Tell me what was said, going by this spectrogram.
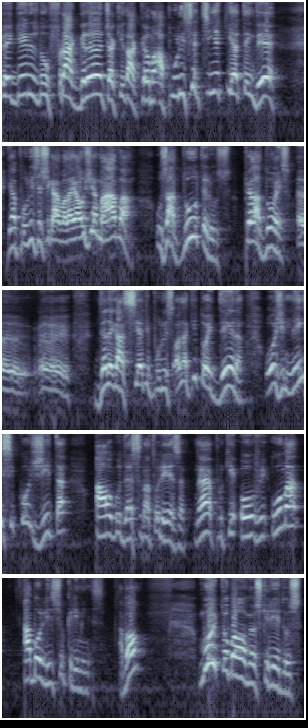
Peguei eles no flagrante aqui da cama. A polícia tinha que atender. E a polícia chegava lá e algemava os adúlteros, peladões. Delegacia de polícia. Olha que doideira. Hoje nem se cogita algo dessa natureza, né? Porque houve uma abolício crimes, tá bom? Muito bom, meus queridos.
